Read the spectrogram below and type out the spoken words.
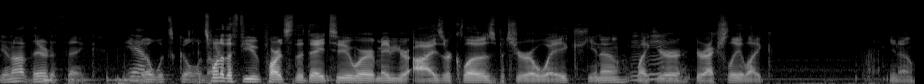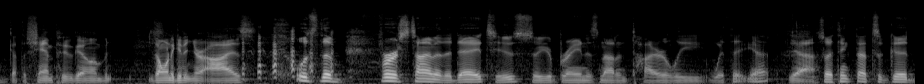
you're not there to think. You Yeah. know what's going It's on. one of the few parts of the day too where maybe your eyes are closed but you're awake. You know, Mm-hmm. like you're you're actually like, you know, got the shampoo going, but you don't want to get in your eyes. well, it's the first time of the day too, so your brain is not entirely with it yet. yeah. So I think that's a good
